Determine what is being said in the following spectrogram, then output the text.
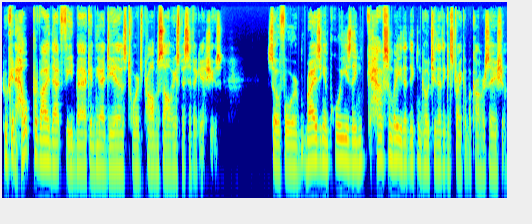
who can help provide that feedback and the ideas towards problem solving specific issues. So for rising employees, they have somebody that they can go to that they can strike up a conversation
